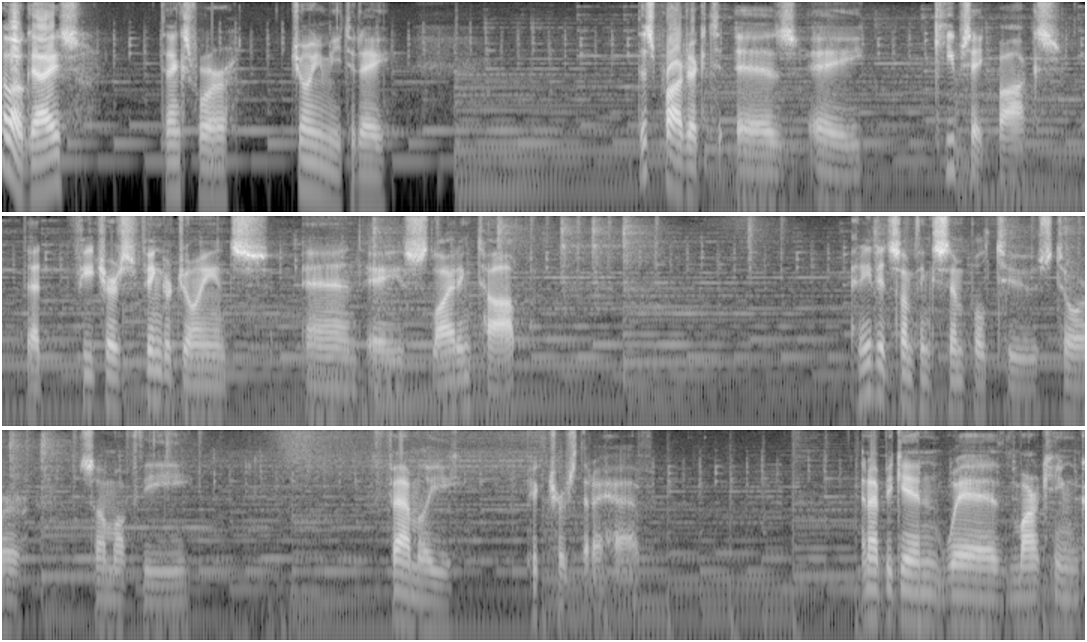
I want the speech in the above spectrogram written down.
Hello guys, thanks for joining me today. This project is a keepsake box that features finger joints and a sliding top. I needed something simple to store some of the family pictures that I have. And I begin with marking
